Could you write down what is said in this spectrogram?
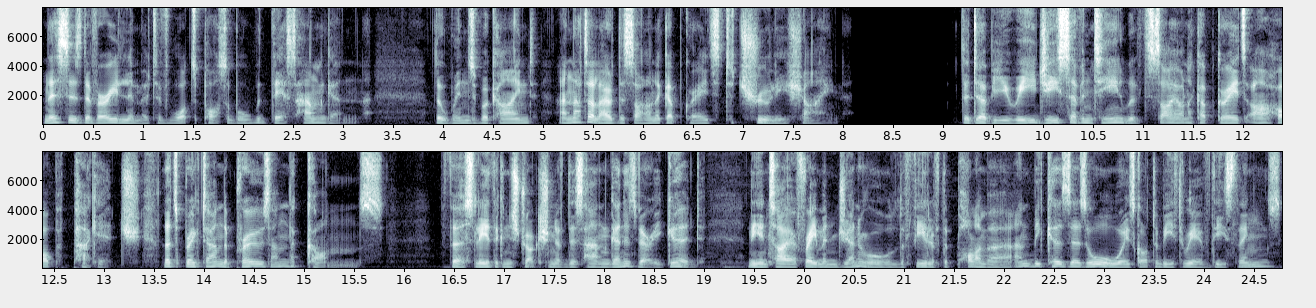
This is the very limit of what's possible with this handgun. The winds were kind, and that allowed the psionic upgrades to truly shine. The WE G17 with psionic upgrades R-HOP package. Let's break down the pros and the cons. Firstly, the construction of this handgun is very good. The entire frame in general, the feel of the polymer, and because there's always got to be three of these things,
